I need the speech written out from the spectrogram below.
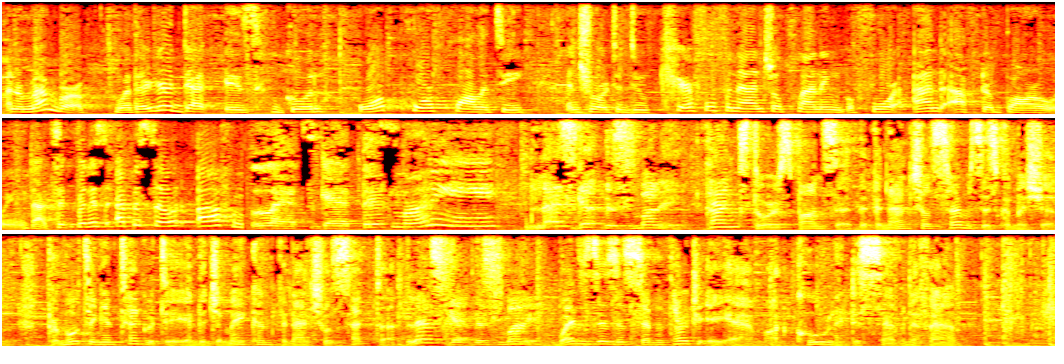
And remember, whether your debt is good or poor quality, ensure to do careful financial planning before and after borrowing. That's it for this episode of Let's Get This Money. Let's get this money. Thanks to our sponsor, the Financial Services Commission, promoting integrity in the Jamaican financial sector. Let's get this money. Wednesdays at 7:30 a.m. on Cool 97 FM.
